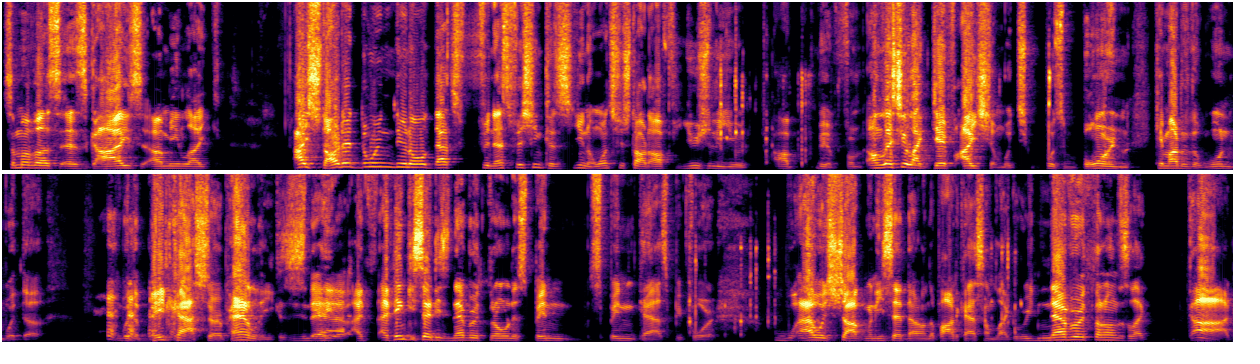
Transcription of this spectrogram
some of us as guys, I mean, like, I started doing, you know, that's finesse fishing because, you know, once you start off, usually you, uh, you know, from unless you're like Jeff Isham, which was born, came out of the womb with the with a bait caster apparently because Yeah. I, I think he said he's never thrown a spin spin cast before. I was shocked when he said that on the podcast. I'm like, we never thrown this like God.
